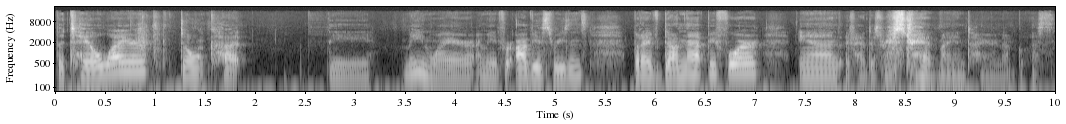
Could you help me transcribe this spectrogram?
the tail wire. Don't cut the main wire. I mean, for obvious reasons, but I've done that before and I've had to restrand my entire necklace.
